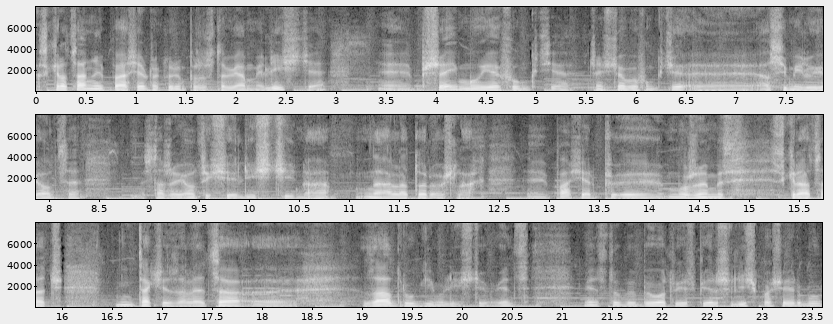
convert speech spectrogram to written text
e, skracany pasierb, na którym pozostawiamy liście, e, przejmuje funkcje, częściowo funkcje asymilujące starzejących się liści na, na latoroślach. Pasierb możemy skracać, tak się zaleca, za drugim liściem, więc, więc to by było, tu jest pierwszy liść pasierbu,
